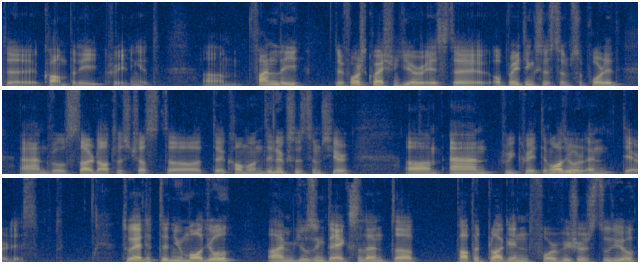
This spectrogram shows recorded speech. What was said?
the company creating it. Um, finally, the fourth question here is the operating system supported, and we'll start out with just uh, the common Linux systems here, um, and recreate the module, and there it is. To edit the new module, I'm using the excellent uh, Puppet plugin for Visual Studio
